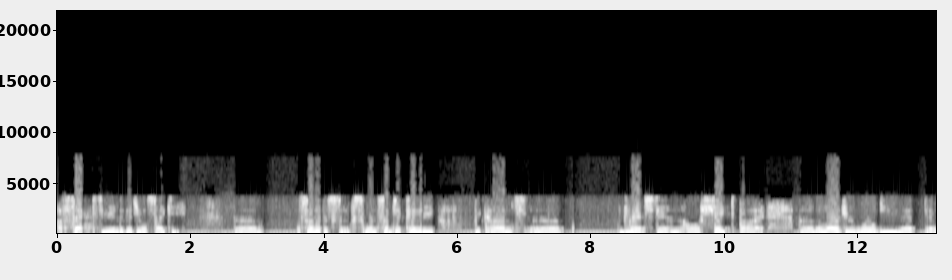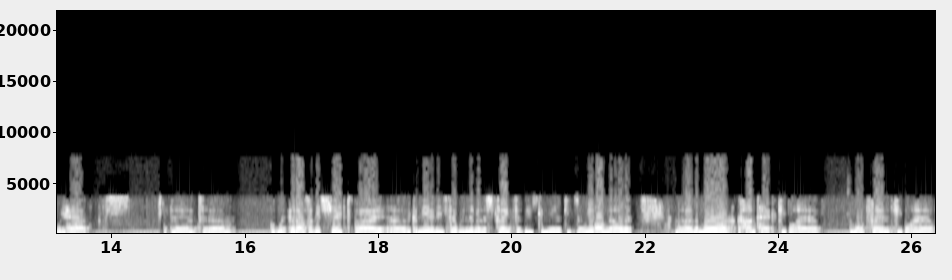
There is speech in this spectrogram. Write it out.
affect the individual psyche. Um, so that when subjectivity becomes uh, drenched in or shaped by uh, the larger worldview that, that we have, and um, it also gets shaped by uh, the communities that we live in, the strength of these communities. And we all know that uh, the more contact people have, the more friends people have,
